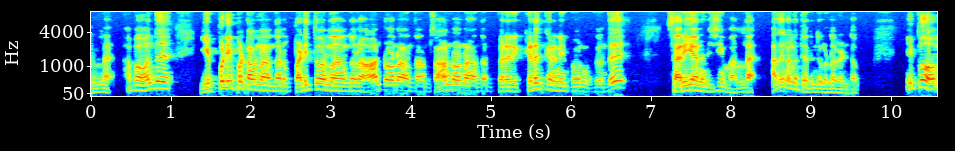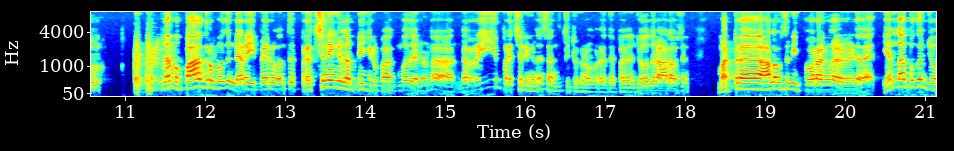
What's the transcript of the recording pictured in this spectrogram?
அல்ல. அப்ப வந்து எப்படிப்பட்டவனாக இருந்தாலும் படித்தவனாக இருந்தாலும் ஆண்டோனாக இருந்தாலும் சான்றோனாக இருந்தாலும் பிறரை கெடுக்க நினைப்பவனுக்கு வந்து சரியான விஷயம் அல்ல. அதை நம்ம தெரிந்து கொள்ள வேண்டும். இப்போ நம்ம பார்க்குற போது நிறைய பேர் வந்து பிரச்சனைகள் அப்படிங்கிற பார்க்கும்போது என்னன்னா நிறைய பிரச்சனைகளை சந்திச்சுட்டு இருக்கிறோம். இப்போ ஜோதிட ஆலோசனை மற்ற ஆலோசனைக்கு போறாங்களே விட எல்லா பக்கம் ஜோ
